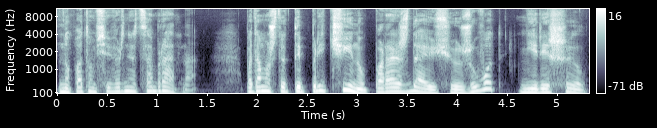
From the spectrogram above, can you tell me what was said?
но потом все вернется обратно. Потому что ты причину, порождающую живот, не решил.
